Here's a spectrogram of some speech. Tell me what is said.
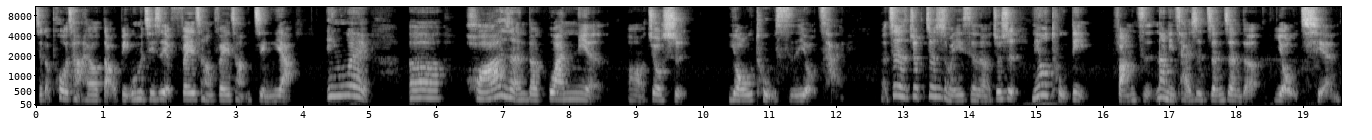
这个破产还有倒闭，我们其实也非常非常惊讶，因为呃，华人的观念哦、就是。有土斯有财，那这就这是什么意思呢？就是你有土地、房子，那你才是真正的有钱。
